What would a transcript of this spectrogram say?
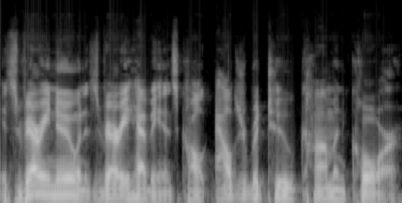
it's very new and it's very heavy, and it's called Algebra 2 Common Core.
